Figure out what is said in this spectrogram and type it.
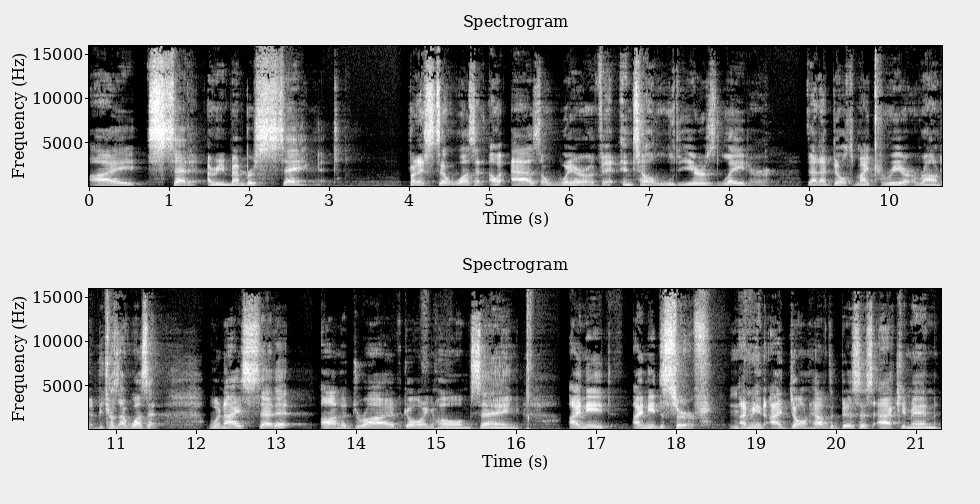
i said it. I remember saying it. But i still wasn't as aware of it until years later that i built my career around it. Because i wasn't when i said it on the drive going home saying i need i need to serve i mm-hmm. mean i don't have the business acumen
